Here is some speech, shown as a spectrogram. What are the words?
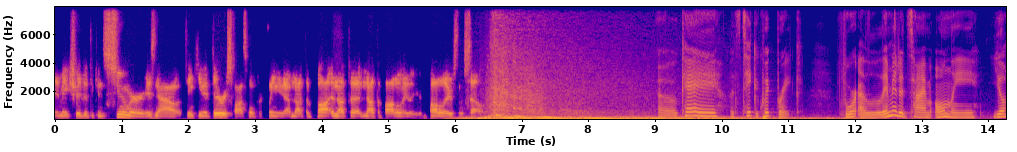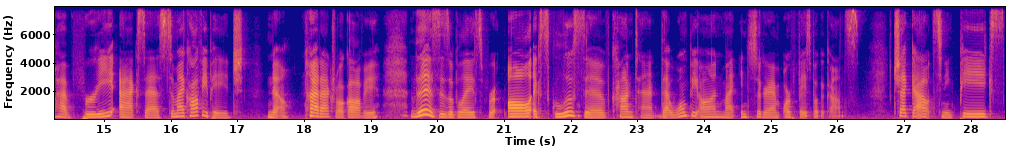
and make sure that the consumer is now thinking that they're responsible for cleaning up, not the bot, not the not the bottle bottlers themselves. Okay, let's take a quick break. For a limited time only, you'll have free access to my Ko-fi page. No, not actual coffee. This is a place for all exclusive content that won't be on my Instagram or Facebook accounts. Check out sneak peeks,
